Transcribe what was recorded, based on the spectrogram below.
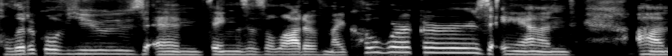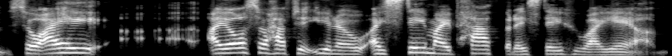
political views and things as a lot of my coworkers, and um, so I I also have to you know I stay my path, but I stay who I am,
